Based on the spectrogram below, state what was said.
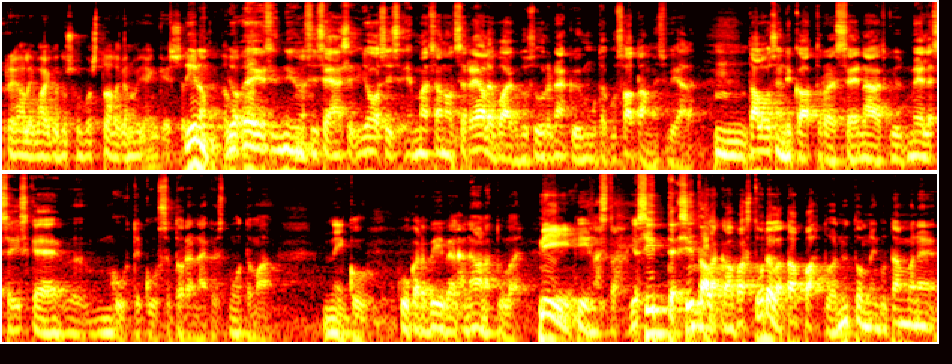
reaalivaikutus on vasta alkanut Jenkeissä. Niin on, jo, ei, niin on siis, se, joo, siis en mä sano, että se reaalivaikutus juuri näkyy muuta kuin satamis vielä. Mm. Talousindikaattoreissa ei näy, että kyllä meille se iskee huhtikuussa todennäköisesti muutama niin kuin kuukauden viiveellä ne aina tulee niin. Kiinasta. Ja sitten sit mm. alkaa vasta todella tapahtua. Nyt on niin tämmöinen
